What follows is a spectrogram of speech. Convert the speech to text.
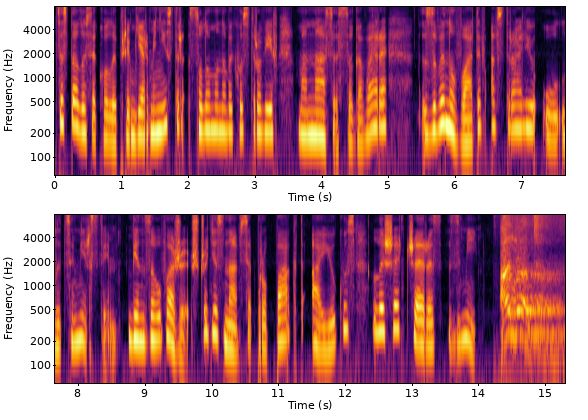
Це сталося, коли прем'єр-міністр Соломонових островів Манасе Согавере звинуватив Австралію у лицемірстві. Він зауважує, що дізнався про пакт Аюкус лише через змі. I learnt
